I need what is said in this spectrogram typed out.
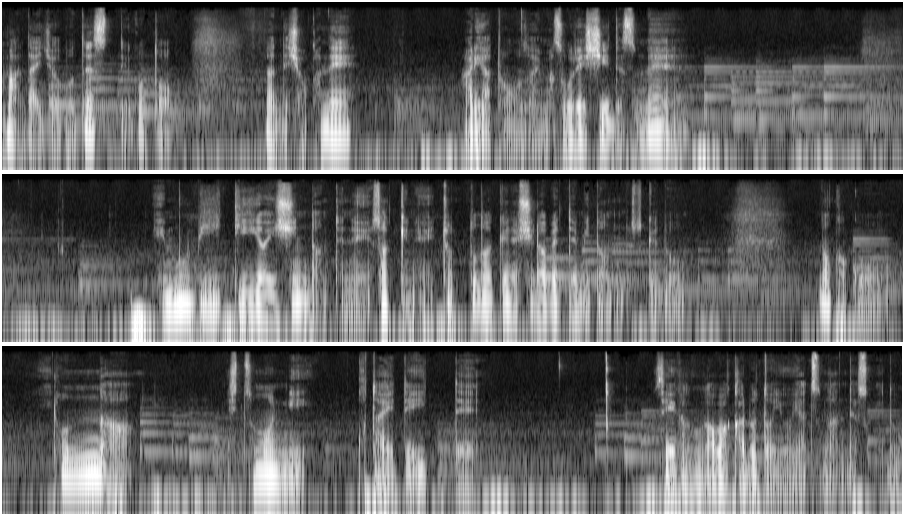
まあ大丈夫ですっていうことなんでしょうかね。ありがとうございます。嬉しいですね。MBTI 診断ってね、さっきね、ちょっとだけね、調べてみたんですけど、なんかこう、いろんな質問に答えていって、性格がわかるというやつなんですけど、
